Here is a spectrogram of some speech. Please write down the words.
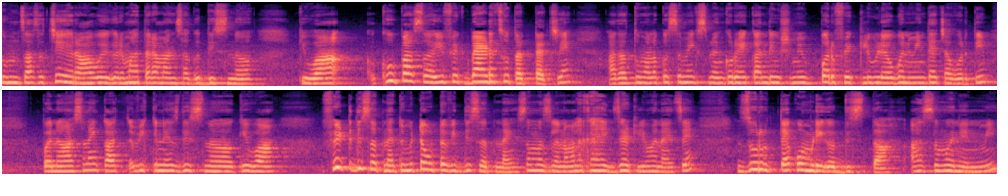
तुमचा असं चेहरा वगैरे म्हाताऱ्या माणसागत दिसणं किंवा खूप असं इफेक्ट बॅडच होतात त्याचे. आता तुम्हाला कसं मी एक्सप्लेन करू एका दिवशी मी परफेक्टली व्हिडिओ बनवीन त्याच्यावरती. पण असं नाही का विकनेस दिसणं किंवा फिट दिसत नाही तुम्ही टवटवीत दिसत नाही. समजलं ना मला काय एक्झॅक्टली म्हणायचं आहे जुरत्या कोंबडीगत दिसता असं म्हणेन मी.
